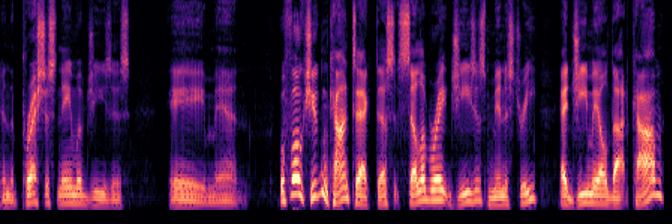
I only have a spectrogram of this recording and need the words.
In the precious name of Jesus, amen. Well, folks, you can contact us at celebratejesusministry at gmail.com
